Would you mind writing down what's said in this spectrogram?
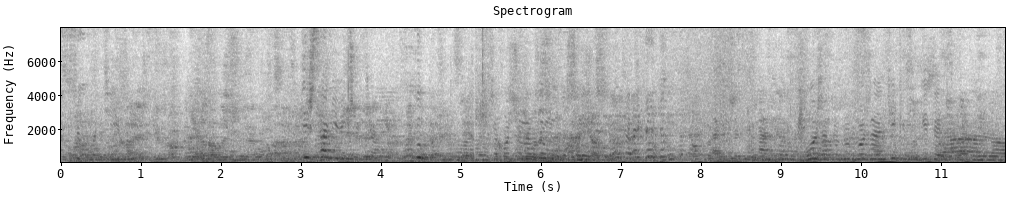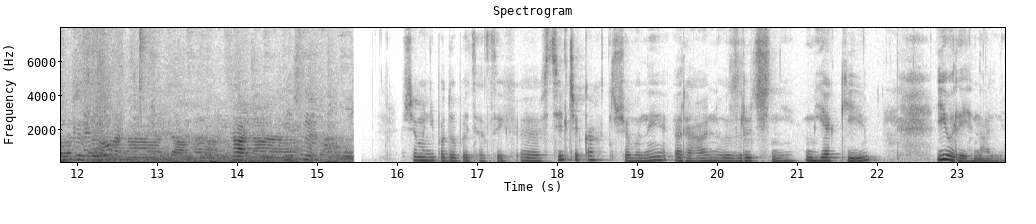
всього тіла. Ті ж самі відчуття. Супер. Хочу на цьому. Боже, тут можна тільки сидіти, тільки міцне. Що мені подобається в цих е, стільчиках, що вони реально зручні, м'які і оригінальні.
